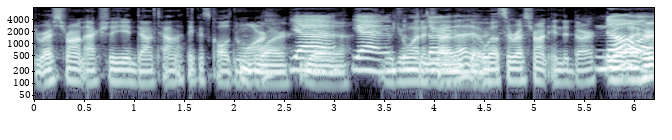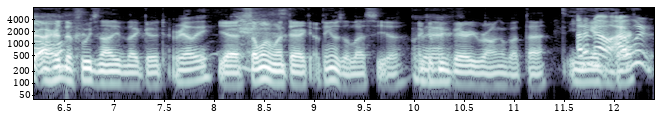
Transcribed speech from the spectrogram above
restaurant actually in downtown. I think it's called Noir. Noir. Yeah, yeah. and Would you want to try that? Well, it's a restaurant in the dark. No. Yo, I heard. I heard the food's not even that good. Really? Yeah, someone went there. I think it was Alessia. I could be very wrong about that. I don't know. I would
